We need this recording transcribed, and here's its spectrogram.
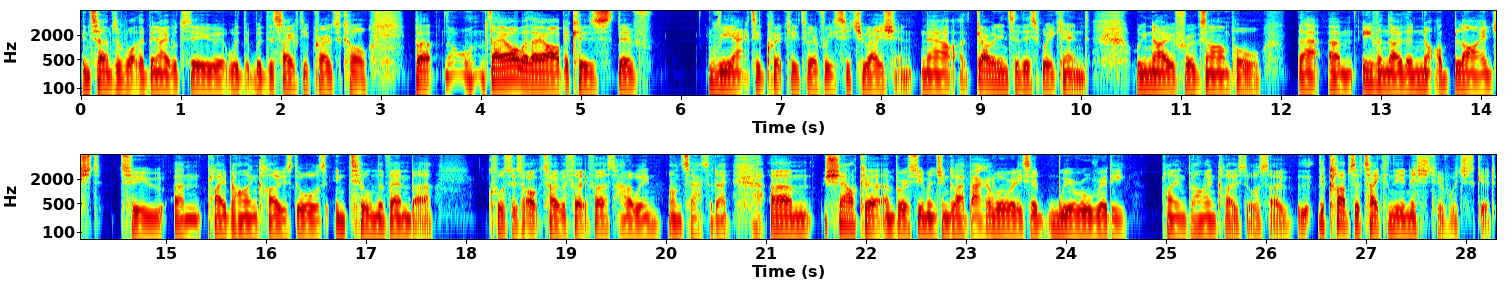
in terms of what they've been able to do with with the safety protocol. But they are where they are because they've reacted quickly to every situation. Now, going into this weekend, we know, for example, that um, even though they're not obliged to um, play behind closed doors until November, of course, it's October 31st, Halloween on Saturday. Um, Schalke and Borussia Mönchengladbach have already said we're already playing behind closed doors. So the clubs have taken the initiative, which is good.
